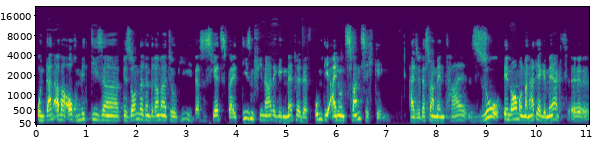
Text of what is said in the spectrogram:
Und dann aber auch mit dieser besonderen Dramaturgie, dass es jetzt bei diesem Finale gegen Medvedev um die 21 ging. Also das war mental so enorm und man hat ja gemerkt, äh,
